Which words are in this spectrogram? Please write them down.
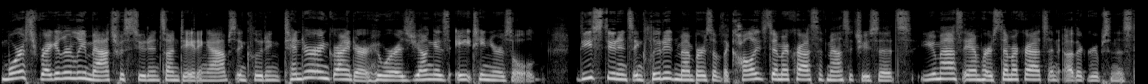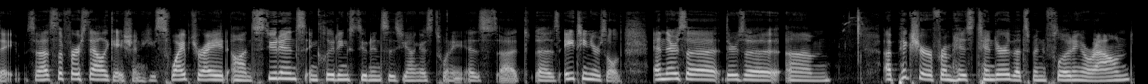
Morse regularly matched with students on dating apps, including Tinder and Grindr, who were as young as 18 years old. These students included members of the College Democrats of Massachusetts, UMass Amherst Democrats, and other groups in the state. So that's the first allegation. He swiped right on students, including students as young as 20 as uh, as 18 years old. And there's a there's a um, a picture from his Tinder that's been floating around.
